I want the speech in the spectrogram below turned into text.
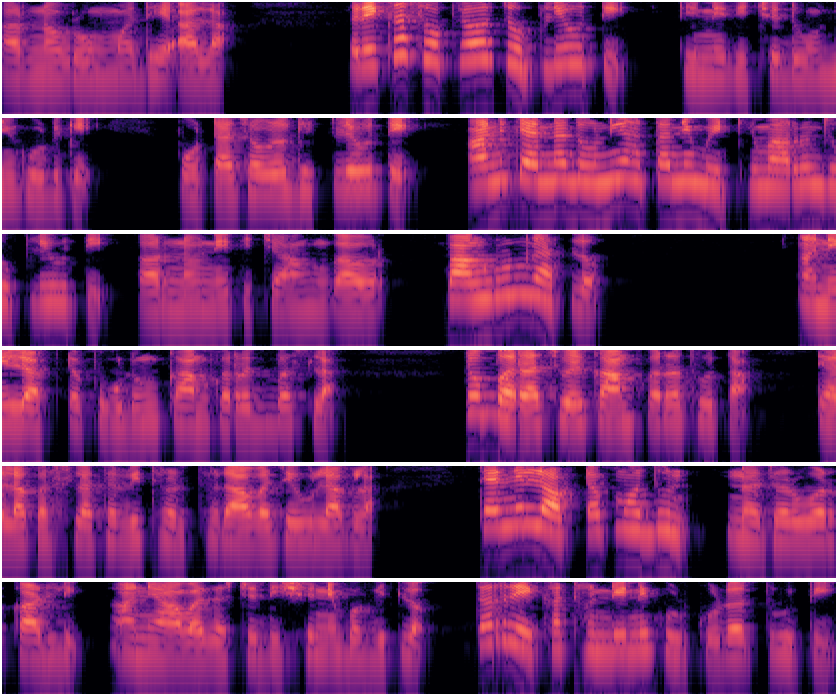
अर्णव रूममध्ये आला. रेखा सोफ्यावर झोपली होती. तिने तिचे दोन्ही गुडघे पोटाजवळ घेतले होते आणि त्यांना दोन्ही हाताने मिठी मारून झोपली होती. अर्णवने तिच्या अंगावर पांघरून घातलं आणि लॅपटॉप उघडून काम करत बसला. तो बराच वेळ काम करत होता. त्याला कसला तरी थरथर आवाज येऊ लागला. त्याने लॅपटॉपमधून नजर वर काढली आणि आवाजाच्या दिशेने बघितलं तर रेखा थंडीने कुडकुडत होती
